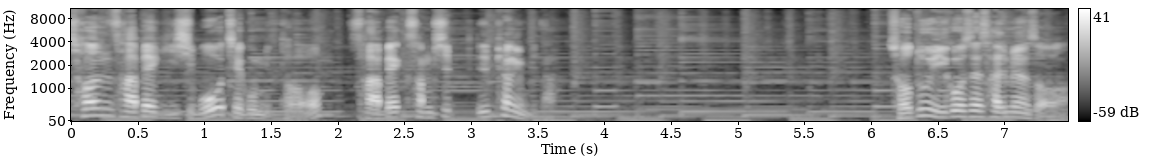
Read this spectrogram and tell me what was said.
1425제곱미터 431평입니다. 저도 이곳에 살면서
